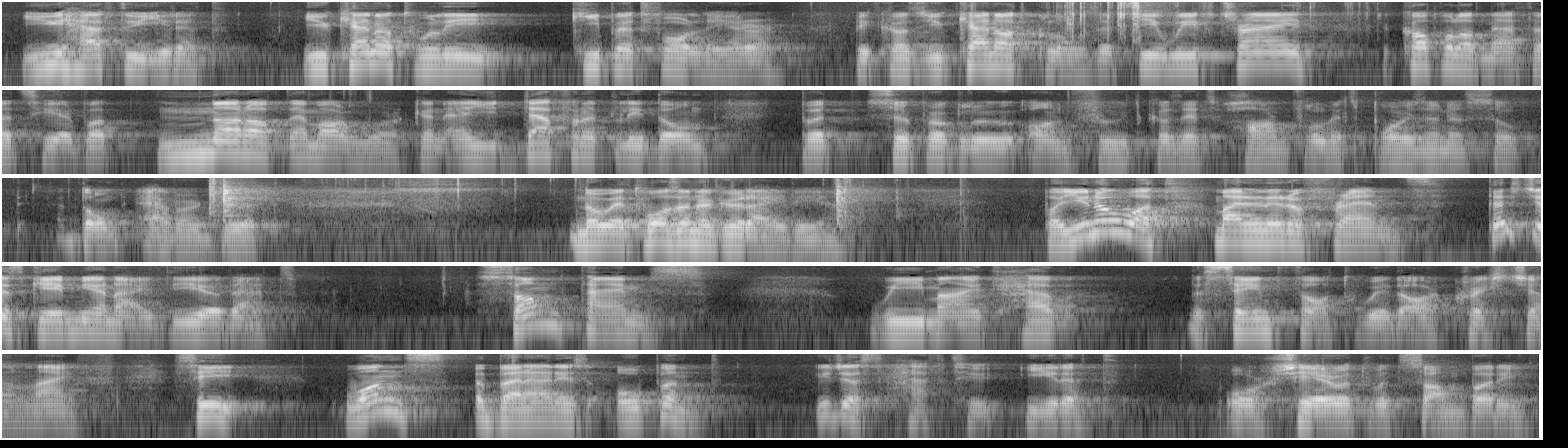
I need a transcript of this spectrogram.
you have to eat it. You cannot really keep it for later because you cannot close it. See, we've tried a couple of methods here, but none of them are working, and you definitely don't put super glue on food because it's harmful, it's poisonous, so don't ever do it. No, it wasn't a good idea. But you know what, my little friends? This just gave me an idea that sometimes we might have the same thought with our Christian life. See, once a banana is opened, you just have to eat it or share it with somebody.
